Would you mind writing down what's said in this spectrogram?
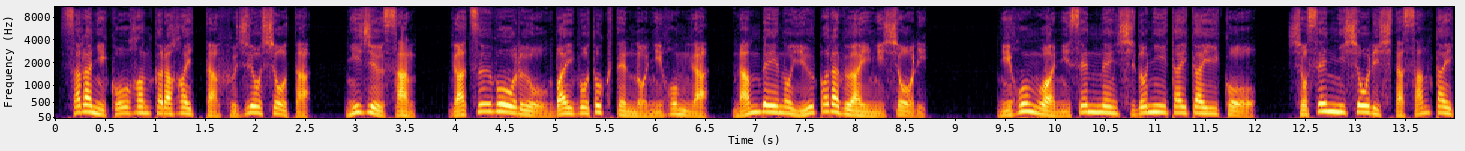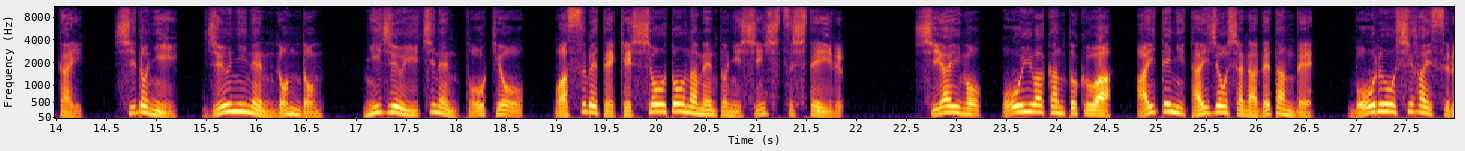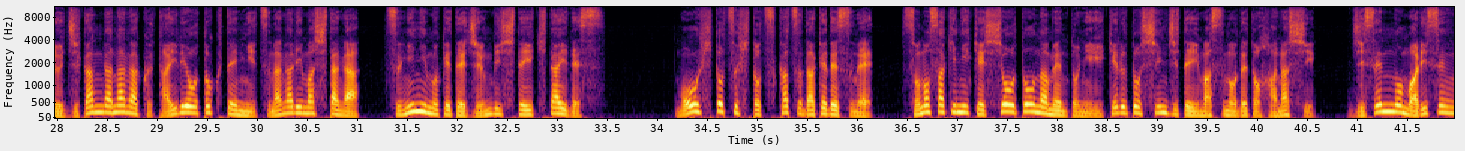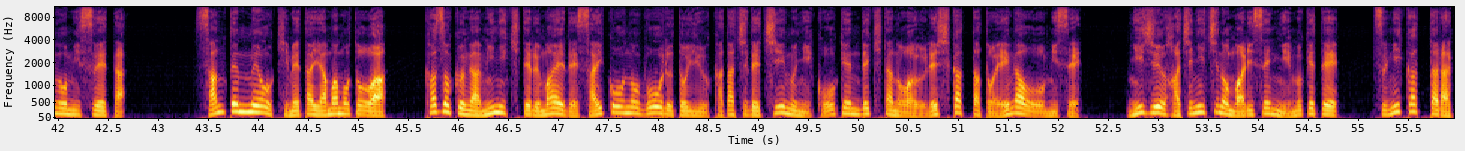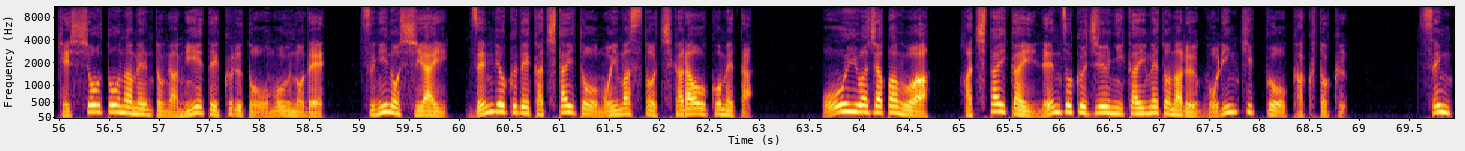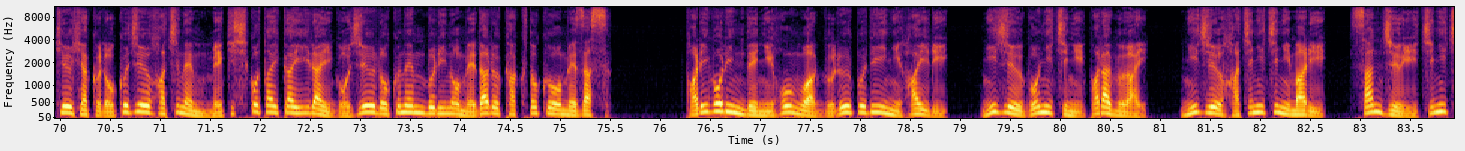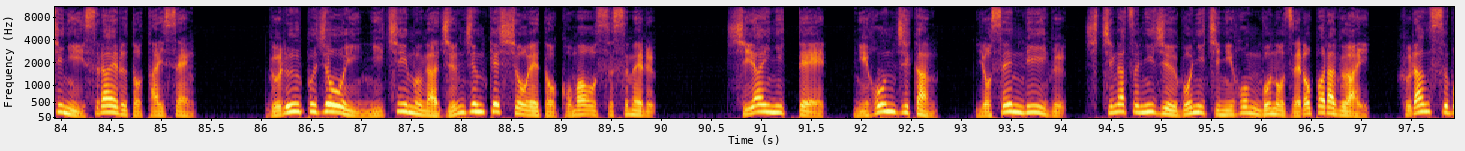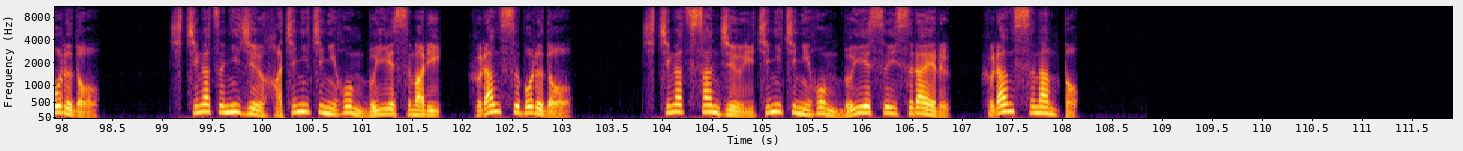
さらに後半から入った藤尾翔太、23、ガツーボールを奪い5得点の日本が、南米のユーパラグアイに勝利。日本は2000年シドニー大会以降、初戦に勝利した3大会、シドニー、12年ロンドン、21年東京はすべて決勝トーナメントに進出している。試合後、大岩監督は、相手に退場者が出たんで、ボールを支配する時間が長く大量得点につながりましたが、次に向けて準備していきたいです。もう一つ一つ勝つだけですね。その先に決勝トーナメントに行けると信じていますのでと話し、次戦のマリ戦を見据えた。3点目を決めた山本は、家族が見に来てる前で最高のゴールという形でチームに貢献できたのは嬉しかったと笑顔を見せ、28日のマリ戦に向けて、次勝ったら決勝トーナメントが見えてくると思うので、次の試合、全力で勝ちたいと思いますと力を込めた。大岩ジャパンは、8大会連続12回目となる五輪切符を獲得。1968年メキシコ大会以来56年ぶりのメダル獲得を目指す。パリ五輪で日本はグループ D に入り、25日にパラグアイ、28日にマリ、31日にイスラエルと対戦。グループ上位2チームが準々決勝へと駒を進める。試合日程、日本時間、予選リーグ、7月25日日本語のゼロパラグアイ、フランスボルドー。7月28日日本 VS マリ、フランスボルドー。7月31日日本 VS イスラエル、フランス・ナント、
